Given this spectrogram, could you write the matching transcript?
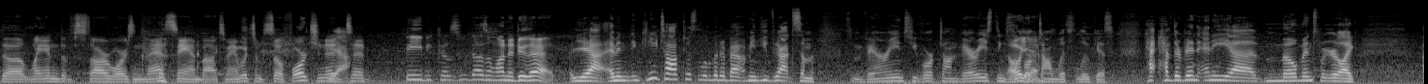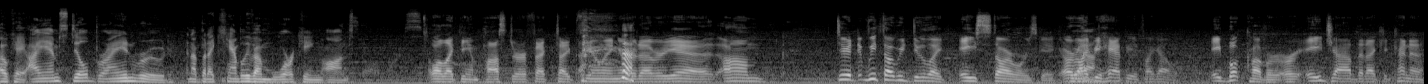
the land of Star Wars and that sandbox, man, which I'm so fortunate Yeah. to be because who doesn't want to do that? Yeah, I mean, can you talk to us a little bit about? I mean, you've got some some variants you've worked on, various things Oh, you've yeah. worked on with Lucas. Ha- have there been any uh, moments where you're like, okay, I am still Brian Rood, and I, but I can't believe I'm working on Star Wars. or like the imposter effect type feeling or whatever. Yeah. Um, dude, we thought we'd do like a Star Wars gig, or Yeah. I'd be happy if I got a book cover or a job that I could kind of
